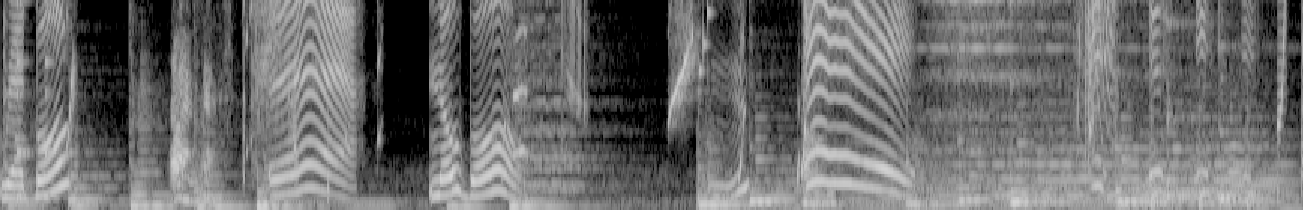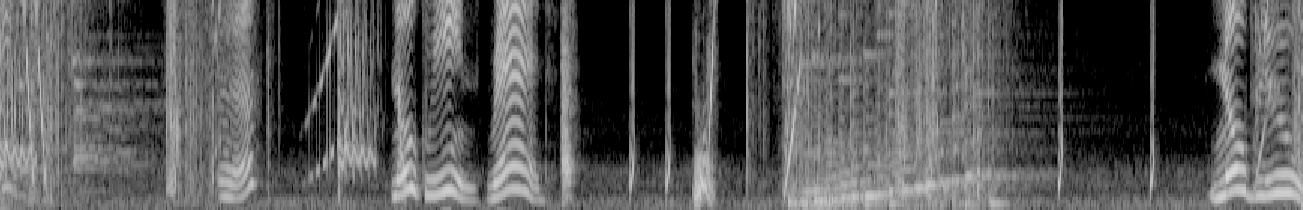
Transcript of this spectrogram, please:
Red ball? Eh, no ball. Eh, eh, eh. Eh? No green, red. No blue.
